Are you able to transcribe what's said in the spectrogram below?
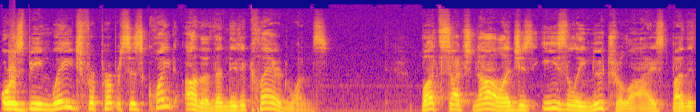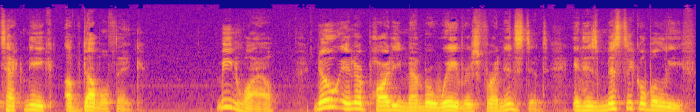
or is being waged for purposes quite other than the declared ones. But such knowledge is easily neutralized by the technique of doublethink. Meanwhile, no inner party member wavers for an instant in his mystical belief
